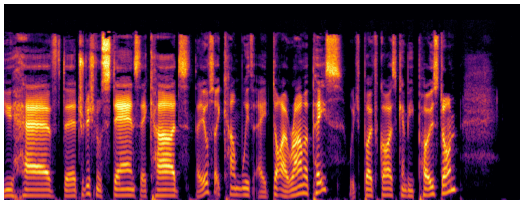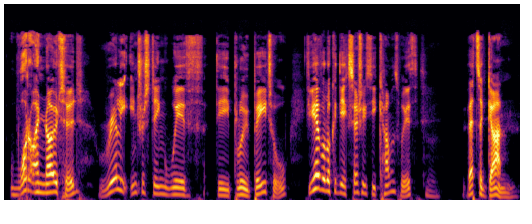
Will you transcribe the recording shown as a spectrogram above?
You have the traditional stands, their cards. They also come with a diorama piece, which both guys can be posed on. What I noted, really interesting with the Blue Beetle, if you have a look at the accessories he comes with, hmm. that's a gun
